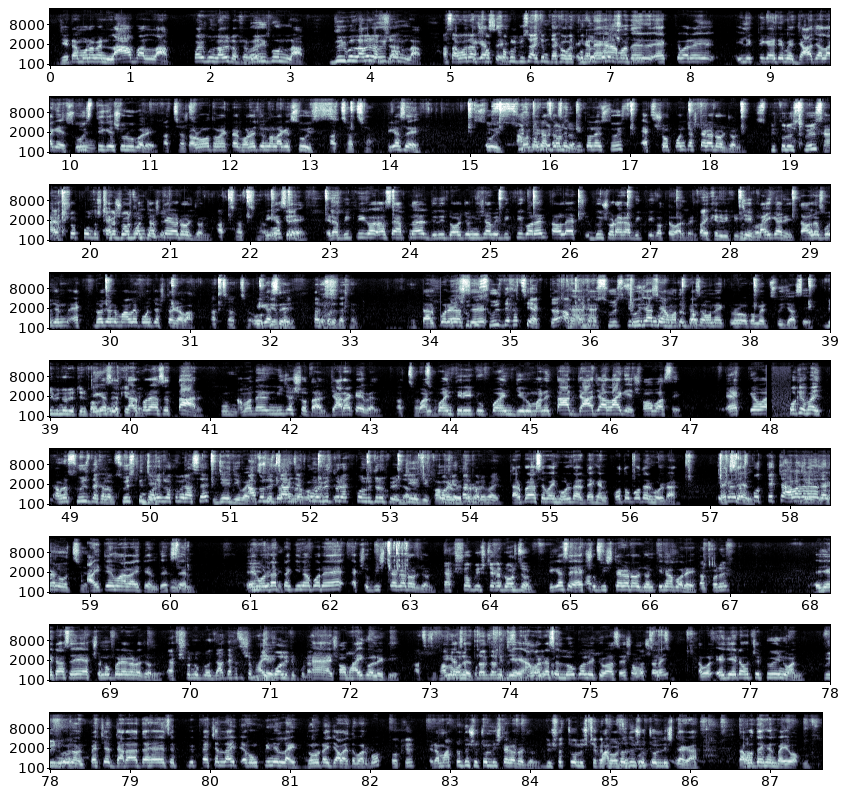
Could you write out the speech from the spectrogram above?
যেটা মনে হবেন লাভ আর লাভ। কয় গুণ লাভের ব্যবসা দুই গুণ লাভ। দুই গুণ লাভের দুই ব্যবসা? গুণ লাভ। আচ্ছা আমাদের সব সকল কিছু আইটেম দেখা হবে এখানে আমাদের একবারে একেবারে ইলেকট্রিক আইটেমে যা যা লাগে সুইচ থেকে শুরু করে। আচ্ছা আচ্ছা। সর্বপ্রথম একটা ঘরের জন্য লাগে সুইচ। আচ্ছা আচ্ছা। ঠিক আছে? সুইচ সুইচ আমাদের কাছে আছে পিতলের সুইচ একশো পঞ্চাশ টাকা ডর্জন পিতলের সুইচ হ্যাঁ। একশো পঞ্চাশ টাকা একশো ডজন টাকা ডর্জন আচ্ছা আচ্ছা ঠিক আছে? এটা বিক্রি আছে আপনার যদি ডর্জন হিসাবে বিক্রি করেন তাহলে দুইশো টাকা বিক্রি করতে পারবেন। পাইকারি বিক্রি জি পাইকারি। তাহলে আচ্ছা। বোঝেন এক ডজনের মালে পঞ্চাশ টাকা লাভ। আচ্ছা আচ্ছা ঠিক আছে? তারপরে দেখেন। তারপরে আছে সুইচ দেখাচ্ছি একটা হ্যাঁ হ্যাঁ। সুইচ সুইচ আছে আমাদের কাছে অনেক রকমের সুইচ আছে। বিভিন্ন রেটের ঠিক আছে? তারপরে আছে তার। আমাদের নিজস্ব তার যারা cable one point three two point zero মানে তার যা যা লাগে সব আছে। একেবারে ওকে ভাই আমরা সুইচ দেখালাম। সুইচ কিন্তু অনেক রকমের আছে। জি জি ভাই আপনাদের চান যে কমের ভিতরে কমের ভিতরে পেয়ে যাবেন। জি জি কমের ভিতরে। তারপরে ভাই। তারপরে আছে ভাই হোল্ডার দেখেন কত পদের হোল্ডার দেখছেন? প্রত্যেকটা আলাদা আলাদা দেখানো হচ্ছে। আইটেম আর আইটেম দেখছেন? এই হোল্ডারটা কিনা পরে একশো বিশ টাকা ডর্জন। একশো বিশ টাকা ডর্জন। ঠিক আছে? একশো আচ্ছা। বিশ টাকা ডর্জন কিনা পরে। তারপরে? এই যে এটা আছে একশো নব্বই টাকা ডর্জন একশো নব্বই যা দেখাচ্ছে সব হাই কোয়ালিটি প্রোডাক্ট হ্যাঁ সব হাই কোয়ালিটি আচ্ছা আচ্ছা, ভালো মানে প্রোডাক্ট জানি যে আমার কাছে লো কোয়ালিটিও আছে সমস্যা আচ্ছা, নাই। তারপর এই যে এটা হচ্ছে two in one two in two one প্যাচের যারা দেখা যাচ্ছে প্যাচের লাইট এবং পিনের লাইট দুটোটাই জ্বালাতে পারব। ওকে এটা মাত্র দুশো চল্লিশ টাকা ডজন দুশো চল্লিশ টাকা মাত্র ডর্জন দুশো চল্লিশ টাকা। তারপর দেখেন ভাই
